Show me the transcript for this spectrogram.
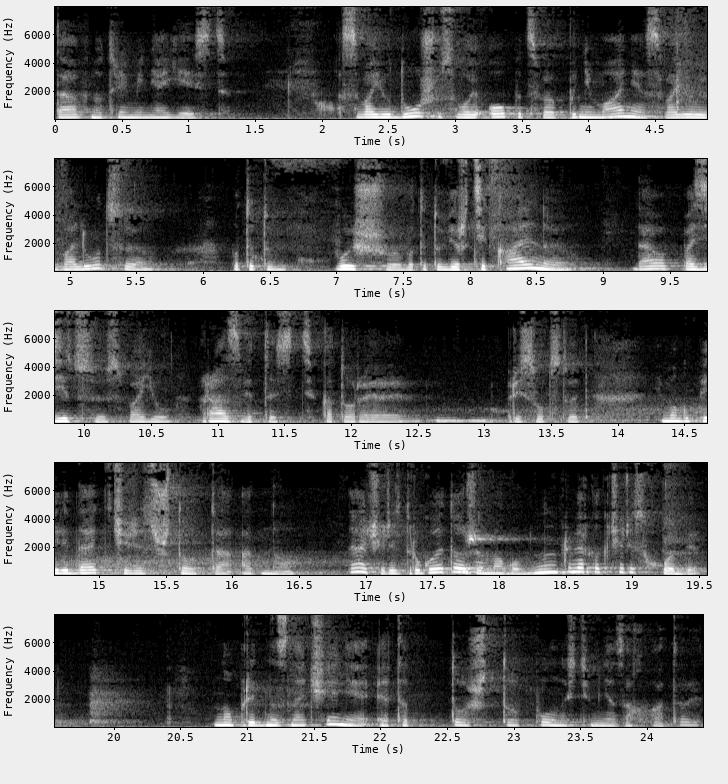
да, внутри меня есть. Свою душу, свой опыт, свое понимание, свою эволюцию, вот эту высшую, вот эту вертикальную да, позицию свою, развитость, которая присутствует, я могу передать через что-то одно – да, через другое тоже могу. Ну, например, как через хобби. Но предназначение – это то, что полностью меня захватывает.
